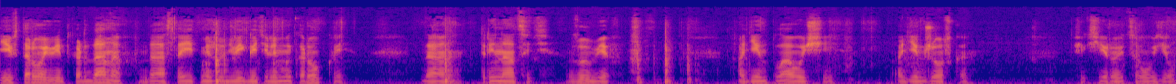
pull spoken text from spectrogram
И второй вид карданов, да, стоит между двигателем и коробкой. Да, 13 зубьев. Один плавающий, один жестко. Фиксируется узел.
